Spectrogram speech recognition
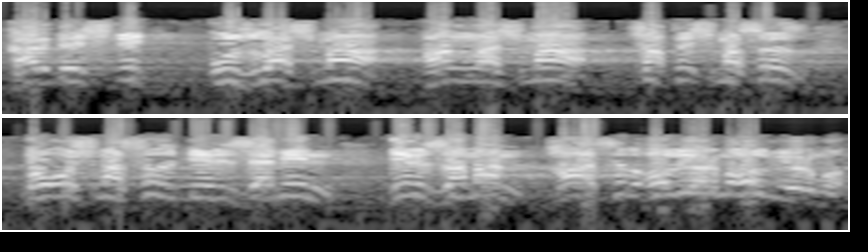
kardeşlik, uzlaşma, anlaşma, çatışmasız, boğuşmasız bir zemin, bir zaman hasıl oluyor mu olmuyor mu?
